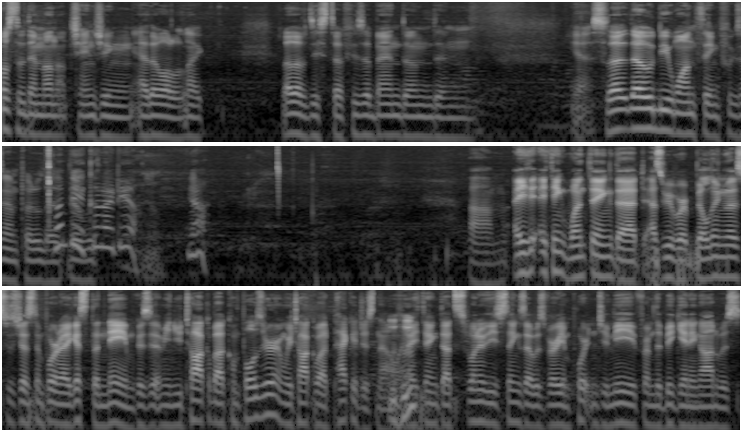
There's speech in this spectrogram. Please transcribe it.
most of them are not changing at all like a lot of this stuff is abandoned and yeah so that, that would be one thing for example that, That'd be that a good idea. you know, Yeah. Um, I, I think one thing that as we were building this was just important. I guess the name, because I mean, you talk about composer and we talk about Packagist now, and Mhm. I think that's one of these things that was very important to me from the beginning on was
